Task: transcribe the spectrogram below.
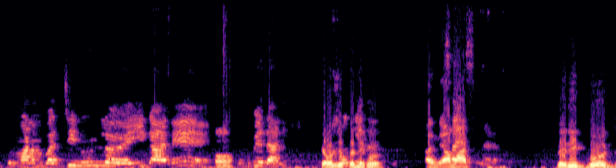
ఇప్పుడు మనం బజ్జీ నూనెలో వేయగానే ఆ. ఉబ్బే దానికి ఎవరు చెప్పారు నీకు? వెరీ గుడ్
